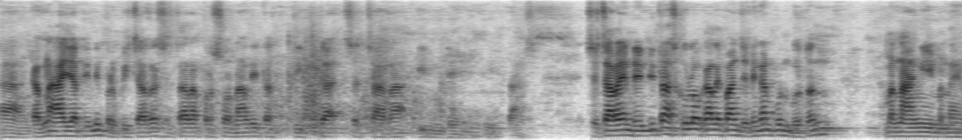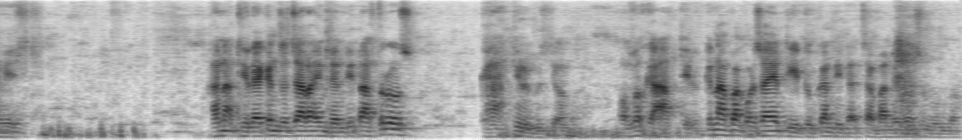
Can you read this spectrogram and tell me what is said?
Nah, karena ayat ini berbicara secara personalitas, tidak secara identitas. Secara identitas kalau kali panjenengan pun boten menangi menewis. Anak direken secara identitas terus, gak adil Gusti Allah. Allah gak adil. Kenapa kok saya dihidupkan tidak zaman Rasulullah?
